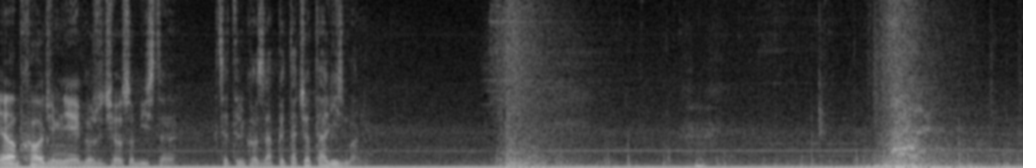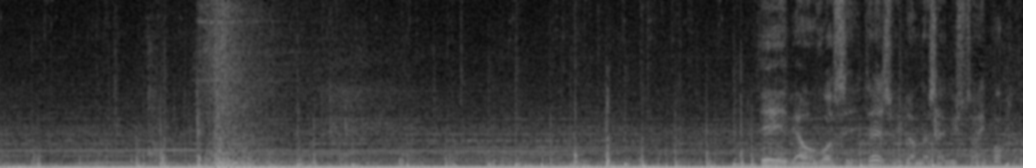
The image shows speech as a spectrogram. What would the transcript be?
Nie obchodzi mnie jego życie osobiste. Chcę tylko zapytać o talizman. Ty, białowłosy, też wyglądasz jakbyś wczoraj pochlał.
